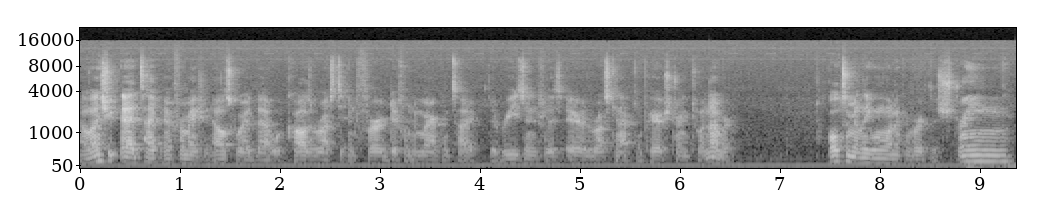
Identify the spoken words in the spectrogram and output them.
Unless you add type information elsewhere that would cause Rust to infer a different numerical type, the reason for this error is Rust cannot compare a string to a number. Ultimately, we want to convert the string,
